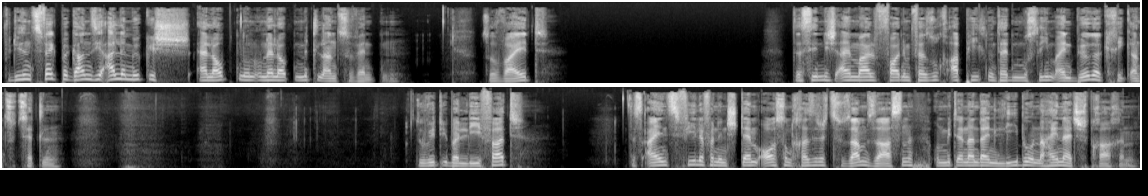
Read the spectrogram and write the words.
Für diesen Zweck begannen sie alle möglich erlaubten und unerlaubten Mittel anzuwenden. Soweit, dass sie nicht einmal vor dem Versuch abhielten, unter den Muslimen einen Bürgerkrieg anzuzetteln. So wird überliefert, dass einst viele von den Stämmen Aus und Khazraj zusammensaßen und miteinander in Liebe und Einheit sprachen.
